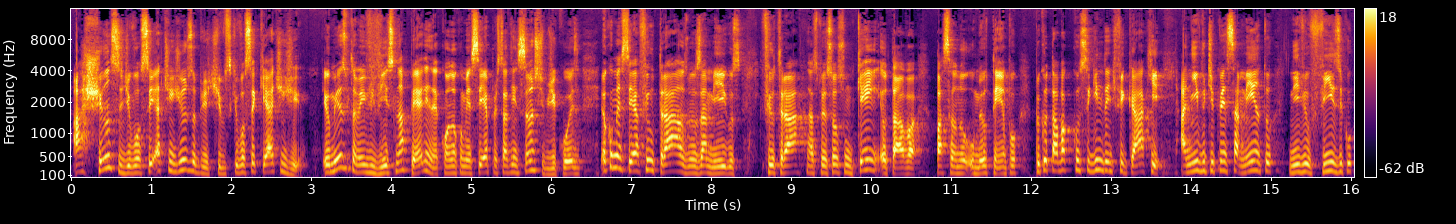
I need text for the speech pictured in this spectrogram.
a chance de você atingir os objetivos que você quer atingir. Eu mesmo também vivi isso na pele, né? Quando eu comecei a prestar atenção nesse tipo de coisa, eu comecei a filtrar os meus amigos, filtrar as pessoas com quem eu estava passando o meu tempo, porque eu estava conseguindo identificar que a nível de pensamento, nível físico,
